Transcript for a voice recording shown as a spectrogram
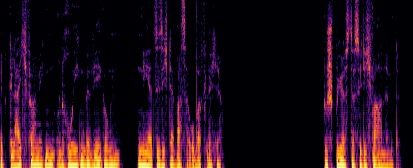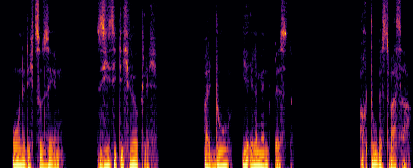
mit gleichförmigen und ruhigen Bewegungen, nähert sie sich der Wasseroberfläche. Du spürst, dass sie dich wahrnimmt, ohne dich zu sehen. Sie sieht dich wirklich, weil du ihr Element bist. Auch du bist Wasser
